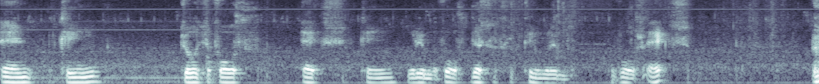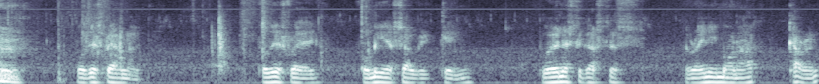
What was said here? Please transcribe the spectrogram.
And King George Fourth Acts, King William Fourth, this is King William the Fourth's Acts. for this note, for this flag, for me as Soviet King, to Ernest Augustus, the reigning monarch, current,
